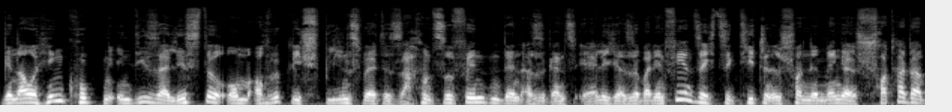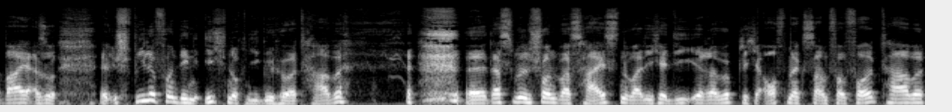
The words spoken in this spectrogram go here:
genau hingucken in dieser Liste, um auch wirklich spielenswerte Sachen zu finden, denn also ganz ehrlich, also bei den 64 Titeln ist schon eine Menge Schotter dabei, also äh, Spiele, von denen ich noch nie gehört habe. Äh, das will schon was heißen, weil ich ja die Ära wirklich aufmerksam verfolgt habe,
